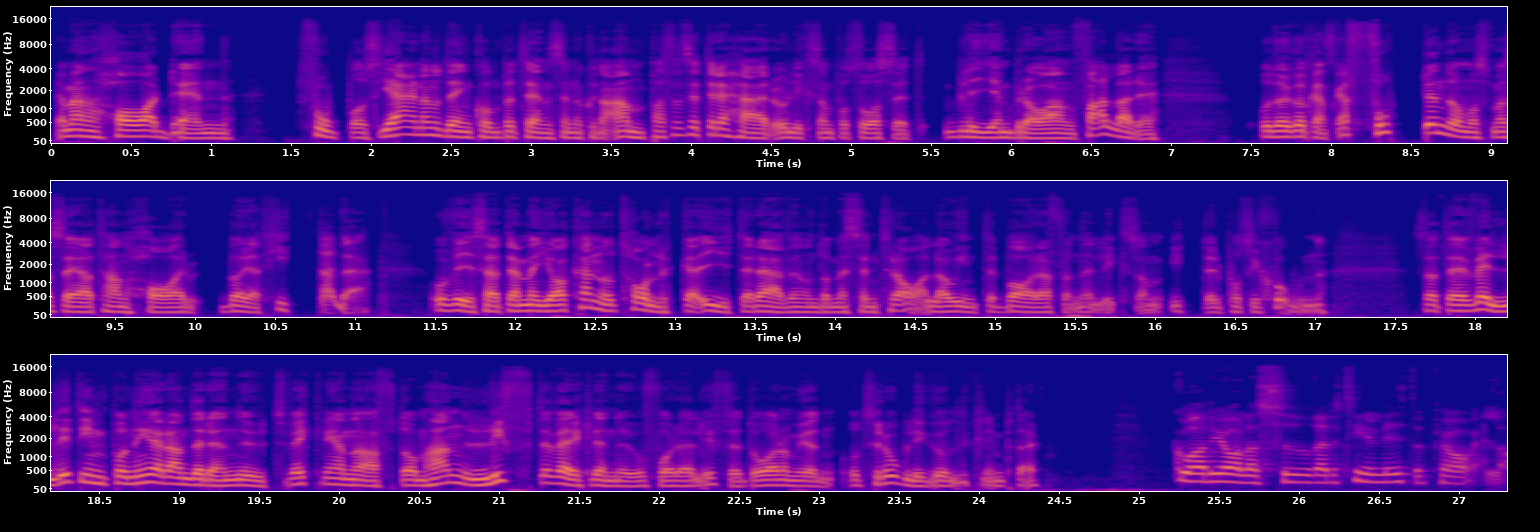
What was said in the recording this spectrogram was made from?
ja, men han har den fotbollshjärnan och den kompetensen att kunna anpassa sig till det här och liksom på så sätt bli en bra anfallare. Och det har gått ganska fort ändå måste man säga att han har börjat hitta det och visa att ja, men jag kan nog tolka ytor även om de är centrala och inte bara från en liksom ytterposition. Så att det är väldigt imponerande den utvecklingen han har haft. Om han lyfter verkligen nu och får det här lyftet, då har de ju en otrolig guldklimp där. Guardiola surade till lite på, eller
